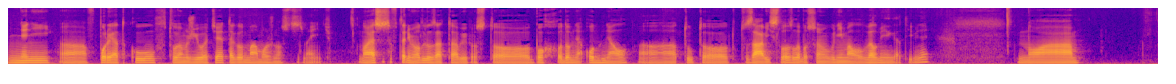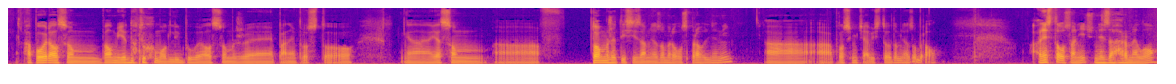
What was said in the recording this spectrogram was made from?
není v poriadku v tvojom živote, tak on má možnosť zmeniť. No a ja som sa vtedy modlil za to, aby prosto Boh odo mňa odňal túto, túto závislosť, lebo som ju vnímal veľmi negatívne. No a a povedal som veľmi jednoduchú modlitbu, povedal som, že pane prosto, ja, ja som v tom, že ty si za mňa zomrel ospravedlnený a, a prosím ťa, aby si to odo mňa zobral. A nestalo sa nič, nezahrmelo,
